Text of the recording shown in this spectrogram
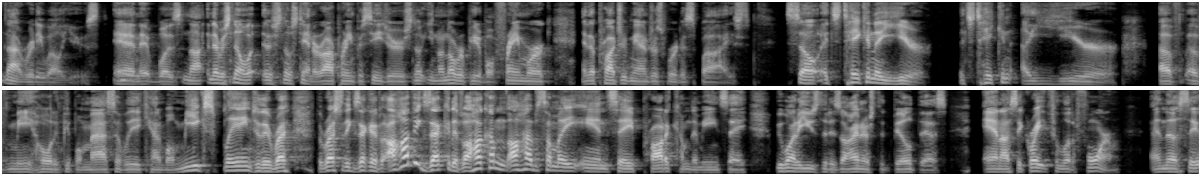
not really well used and mm-hmm. it was not and there was no there's no standard operating procedures no you know no repeatable framework and the project managers were despised. So mm-hmm. it's taken a year it's taken a year of of me holding people massively accountable me explaining to the rest the rest of the executive i'll have the executives i'll come i'll have somebody in say product come to me and say we want to use the designers to build this and i say great fill out a form and they'll say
